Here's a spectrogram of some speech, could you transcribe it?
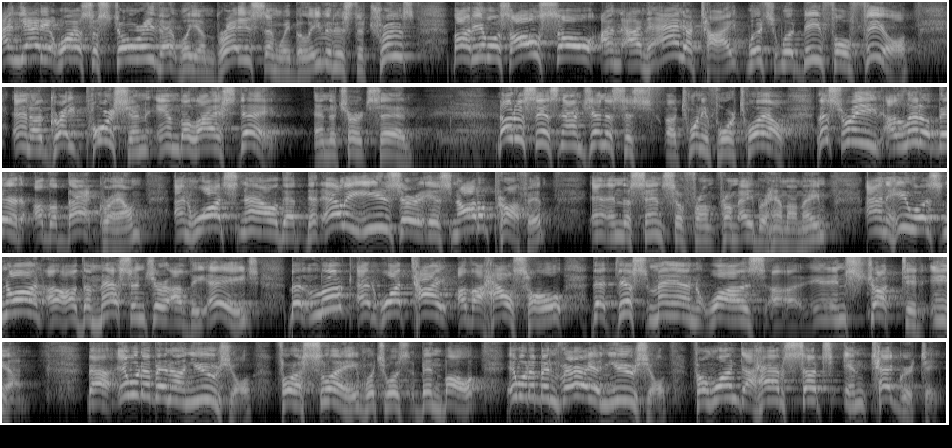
And yet it was a story that we embrace and we believe it is the truth, but it was also an, an antitype which would be fulfilled in a great portion in the last day. And the church said, Notice this now in Genesis uh, 24 12. Let's read a little bit of the background and watch now that, that Eliezer is not a prophet in the sense of from, from Abraham, I mean. And he was not uh, the messenger of the age, but look at what type of a household that this man was uh, instructed in. Now, it would have been unusual for a slave which was been bought. It would have been very unusual for one to have such integrity.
